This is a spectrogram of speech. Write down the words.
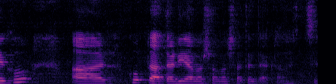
দেখো। আর খুব তাড়াতাড়ি আবার সবার সাথে দেখা হচ্ছে।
